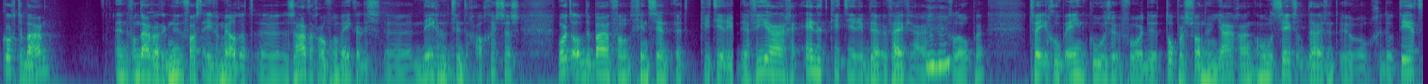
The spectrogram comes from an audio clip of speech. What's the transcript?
korte baan. En vandaar dat ik nu vast even meld dat zaterdag over een week, dat is 29 augustus, wordt op de baan van Vincent het criterium der vierjarigen en het criterium der vijfjarigen mm -hmm. gelopen. Twee groep 1 koersen voor de toppers van hun jaargang. 170.000 euro gedoteerd.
